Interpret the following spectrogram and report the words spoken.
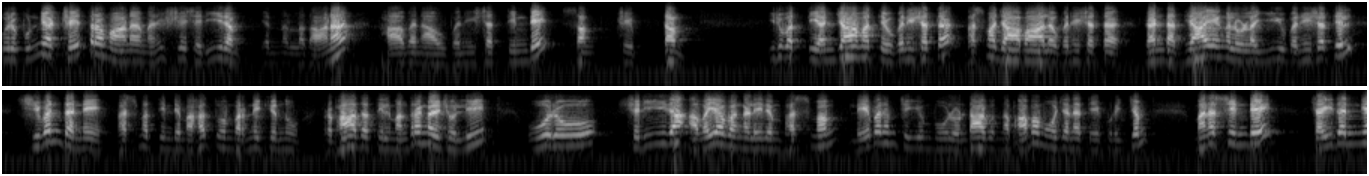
ഒരു പുണ്യക്ഷേത്രമാണ് മനുഷ്യ ശരീരം എന്നുള്ളതാണ് ഭാവന ഉപനിഷത്തിന്റെ സംക്ഷിപ്തം. ഇരുപത്തി അഞ്ചാമത്തെ ഉപനിഷത്ത് ഭസ്മജാപാല ഉപനിഷത്ത് രണ്ട് അധ്യായങ്ങളുള്ള ഈ ഉപനിഷത്തിൽ ശിവൻ തന്നെ ഭസ്മത്തിന്റെ മഹത്വം വർണിക്കുന്നു. പ്രഭാതത്തിൽ മന്ത്രങ്ങൾ ചൊല്ലി ഓരോ ശരീര അവയവങ്ങളിലും ഭസ്മം ലേപനം ചെയ്യുമ്പോൾ ഉണ്ടാകുന്ന പാപമോചനത്തെക്കുറിച്ചും മനസ്സിന്റെ ചൈതന്യ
